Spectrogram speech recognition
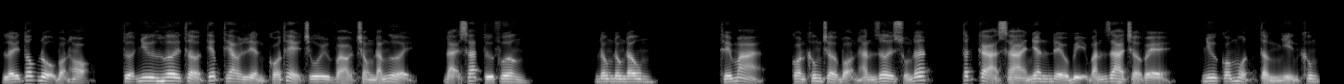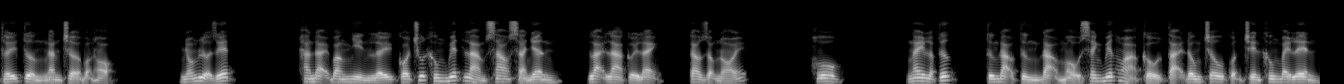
Lấy tốc độ bọn họ, tựa như hơi thở tiếp theo liền có thể chui vào trong đám người, đại sát tứ phương. Đông đông đông. Thế mà, còn không chờ bọn hắn rơi xuống đất, tất cả xà nhân đều bị bắn ra trở về, như có một tầng nhìn không thấy tường ngăn trở bọn họ. Nhóm lửa giết. Hàn Đại Bằng nhìn lấy có chút không biết làm sao xà nhân, lại là cười lạnh, cao giọng nói. Hô. Ngay lập tức, từng đạo từng đạo màu xanh biết hỏa cầu tại Đông Châu quận trên không bay lên.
